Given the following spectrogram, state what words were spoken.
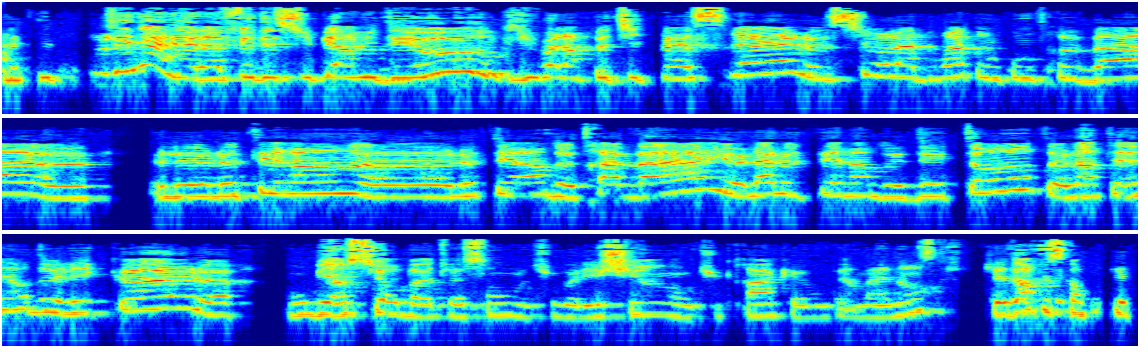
C'est trop génial elle a fait des super vidéos donc tu vois leur petite passerelle sur la droite en contrebas euh, le, le, terrain euh, le terrain de travail là le terrain de détente l'intérieur de l'école Bon, bien sûr, bah, de toute façon, tu vois les chiens, donc tu craques en permanence. J'adore parce qu'en fait,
